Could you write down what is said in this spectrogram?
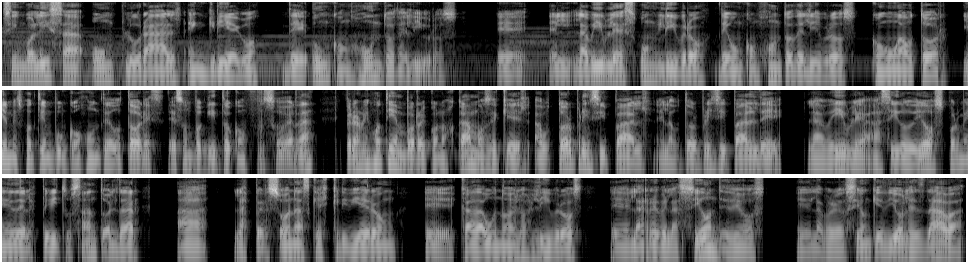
simboliza un plural en griego de un conjunto de libros. Eh, la Biblia es un libro de un conjunto de libros con un autor y al mismo tiempo un conjunto de autores. Es un poquito confuso, ¿verdad? Pero al mismo tiempo reconozcamos de que el autor principal, el autor principal de, la Biblia ha sido Dios por medio del Espíritu Santo al dar a las personas que escribieron eh, cada uno de los libros eh, la revelación de Dios, eh, la revelación que Dios les daba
